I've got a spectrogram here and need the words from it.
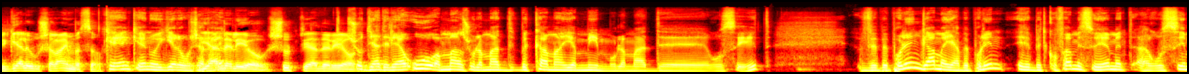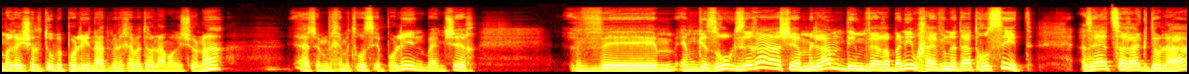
הגיע לירושלים בסוף. כן, כן, הוא הגיע לירושלים. יד אליהו, שו"ת יד אליהו. שו"ת יד אליהו, הוא אמר שהוא למד בכמה ימים, הוא למד uh, רוסית. ובפולין גם היה, בפולין uh, בתקופה מסוימת הרוסים הרי שלטו בפולין עד מלחמת העולם הראשונה. היה שם מלחמת רוסיה-פולין בהמשך, והם גזרו גזרה שהמלמדים והרבנים חייבים לדעת רוסית. אז זו הייתה צרה גדולה,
